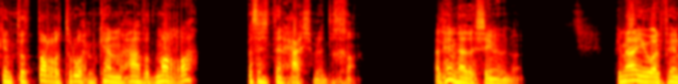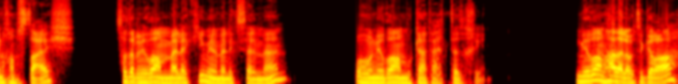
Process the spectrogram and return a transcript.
كنت تضطر تروح مكان محافظ مرة بس عشان تنحاش من الدخان. الحين هذا الشيء ممنوع. في مايو 2015 صدر نظام ملكي من الملك سلمان وهو نظام مكافحة التدخين. النظام هذا لو تقراه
